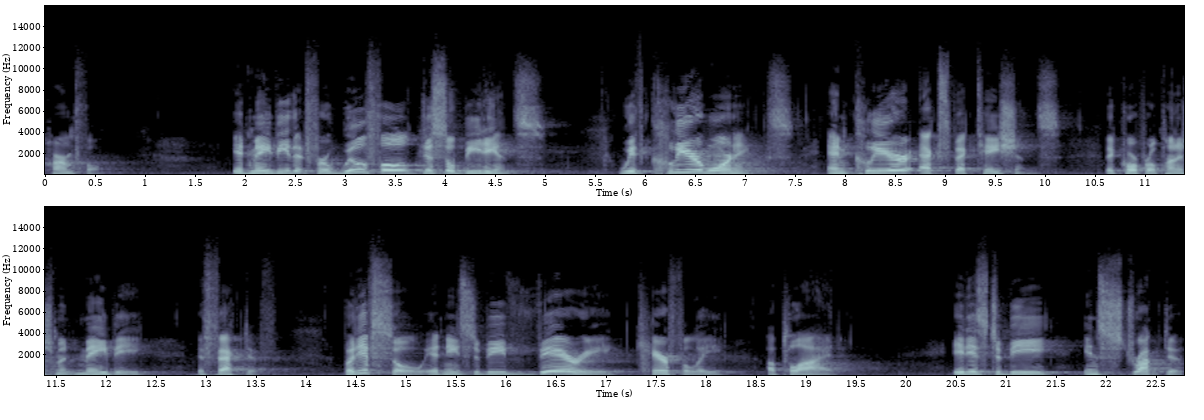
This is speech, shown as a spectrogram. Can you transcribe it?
harmful. It may be that for willful disobedience, with clear warnings and clear expectations, that corporal punishment may be effective. But if so, it needs to be very carefully applied. It is to be instructive.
